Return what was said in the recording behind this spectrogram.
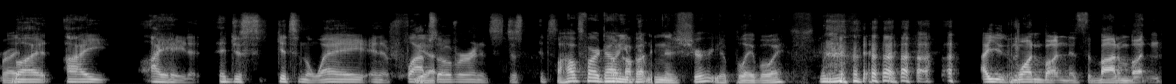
Right. but I I hate it. It just gets in the way and it flaps over and it's just it's well, how far down are you buttoning this shirt, you playboy? I use one button. It's the bottom button.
